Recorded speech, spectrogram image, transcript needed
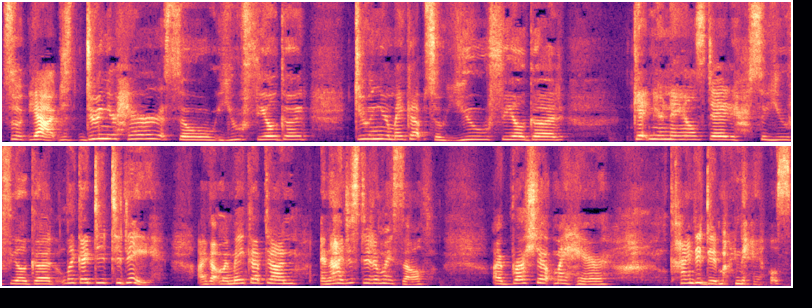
So yeah, just doing your hair so you feel good, doing your makeup so you feel good, getting your nails did so you feel good, like I did today. I got my makeup done and I just did it myself. I brushed out my hair, kind of did my nails.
